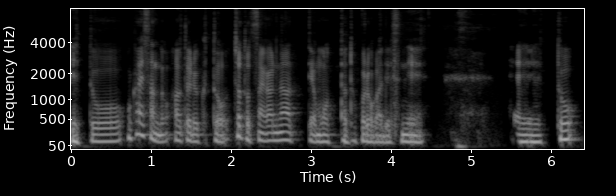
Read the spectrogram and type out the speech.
えっと、岡井さんのアウトルックとちょっとつながるなって思ったところがですね、えっと、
